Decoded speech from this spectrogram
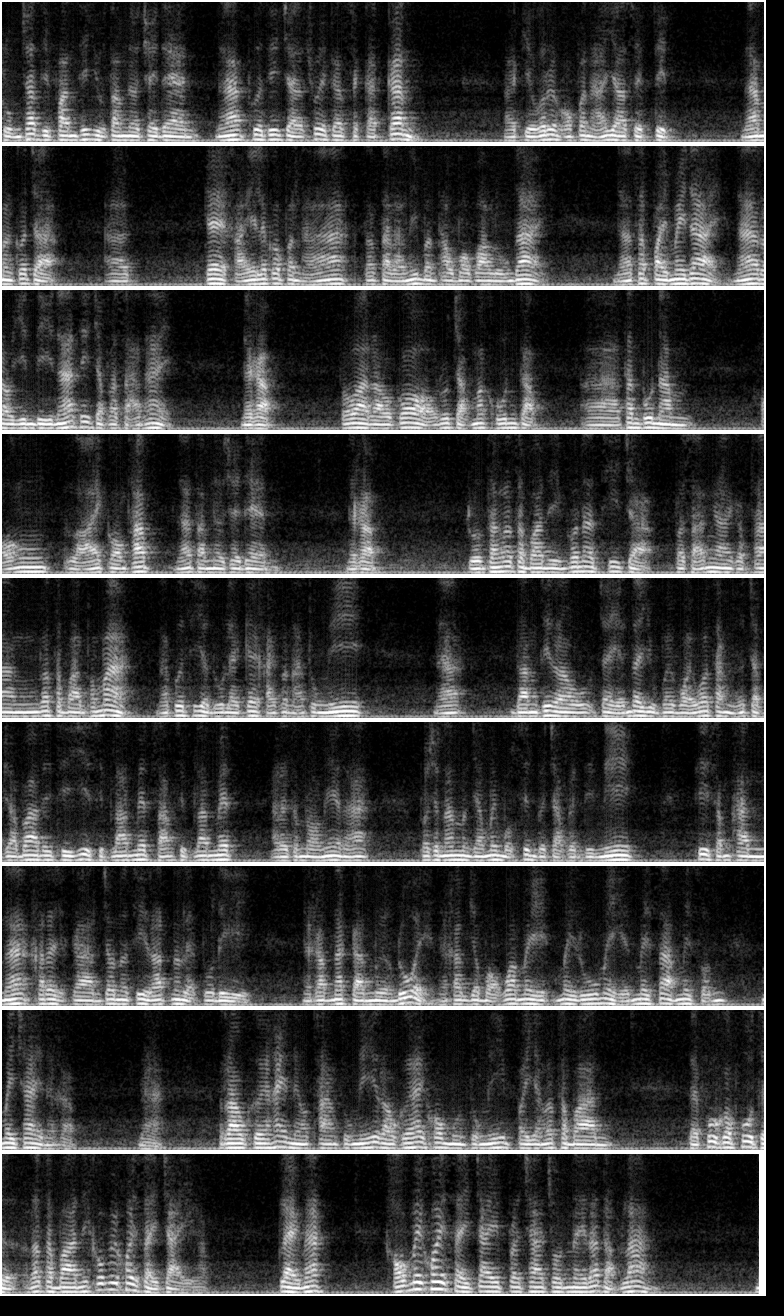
กลุ่มชาติพันธุ์ที่อยู่ตามแนวชายแดนนะฮะเพื่อที่จะช่วยกันสกัดกั้นเกี่ยวกับเรื่องของปัญหายาเสพติดนะมันก็จะแก้ไขแล้วก็ปัญหาต่างๆเหล่านี้บรรเทาเบาบางลงได้นะถ้าไปไม่ได้นะเรายินดีนะที่จะประสานให้ นะครับ เพราะว่าเราก็รู้จักมักคุ้นกับท่านผู้นำของหลายกองทัพนะตามแนวชายแดนนะครับ รวมทั้งรัฐบาลเองก็น่าที่จะประสานงานกับทางรัฐบาลพม่านะเพื่อที่จะดูแลแก้ไขปัญหาตรงนี้นะดังที่เราจะเห็นได้อยู่บ่อยๆ ว่าทางเหนือจับยาบ้าได้ที 20 ล้านเม็ด30 ล้านเม็ดอะไรทำนองนี้นะฮะเพราะฉะนั้นมันยังไม่หมดสิ้นไปจากแผ่นดินนี้ ที่สำคัญนะข้าราชการเจ้าหน้าที่รัฐนั่นแหละตัวดีนะครับ นักการเมืองด้วยนะครับอย่าบอกว่าไม่ไม่รู้ไม่เห็นไม่ทราบไม่สนไม่ใช่นะครับนะเราเคยให้แนวทางตรงนี้ เราเคยให้ข้อมูลตรงนี้ไปยังรัฐบาล แต่พูดก็พูดเถอะรัฐบาลนี้เขาไม่ค่อยใส่ใจครับ แปลกนะ เขาไม่ค่อยใส่ใจประชาชนในระดับล่าง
